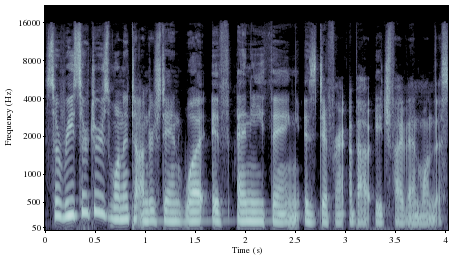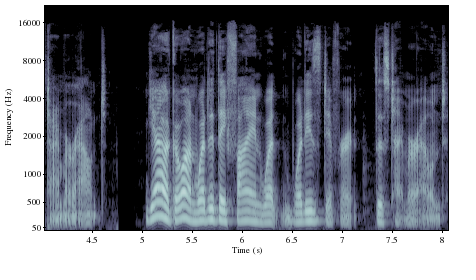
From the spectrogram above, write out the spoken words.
So, researchers wanted to understand what, if anything, is different about H5N1 this time around. Yeah, go on. What did they find? What what is different this time around?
